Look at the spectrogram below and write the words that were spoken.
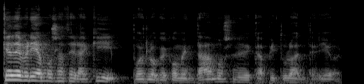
¿Qué deberíamos hacer aquí? Pues lo que comentábamos en el capítulo anterior.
